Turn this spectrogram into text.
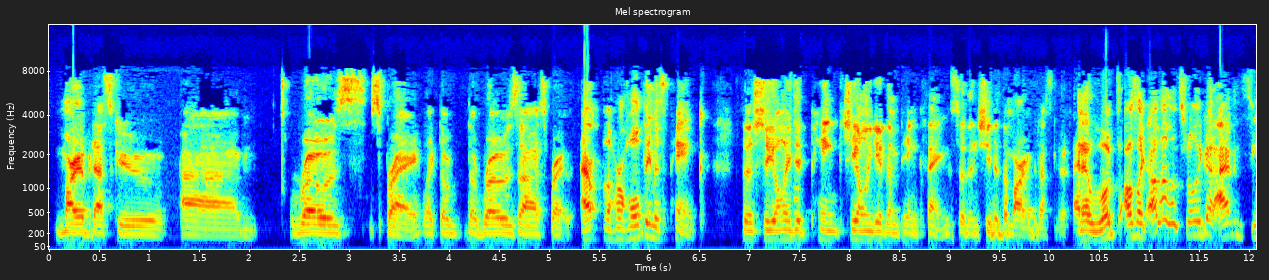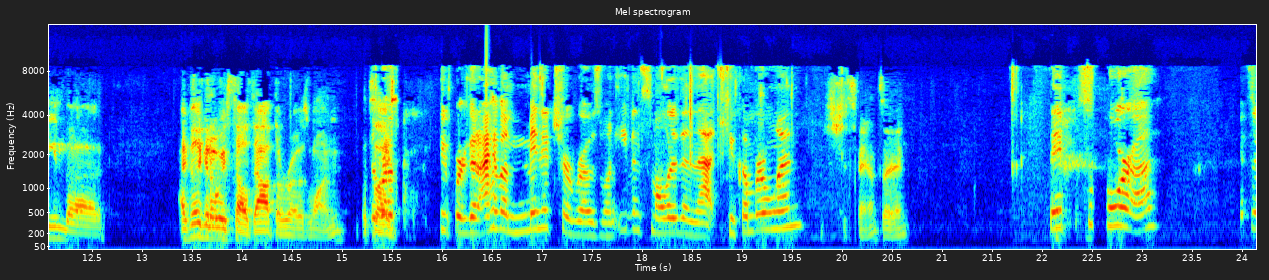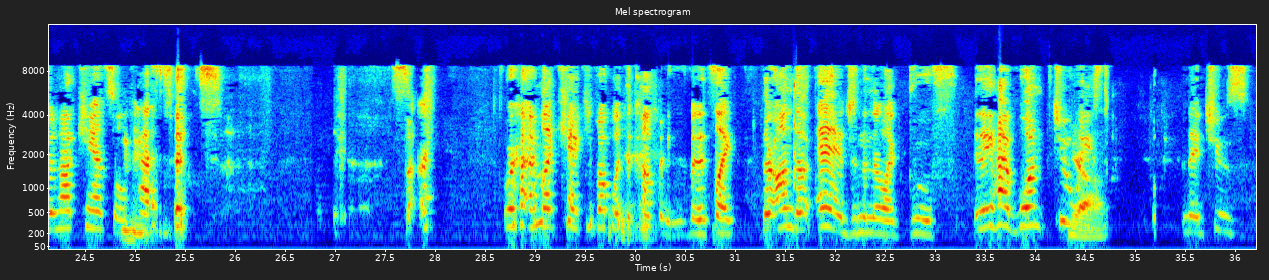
Mario Badescu um rose spray, like the the rose uh, spray. Her whole theme is pink. So she only did pink. She only gave them pink things. So then she did the Mario Badescu, and it looked. I was like, oh, that looks really good. I haven't seen the. I feel like it always sells out the rose one. It's The like rose- Super good. I have a miniature rose one, even smaller than that cucumber one. she's fancy. They Sephora, if they're not canceled, Mhm. has this. Sorry, where I'm like can't keep up with the companies, but it's like they're on the edge, and then they're like boof. They have one, two Yeah. ways. To, they choose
